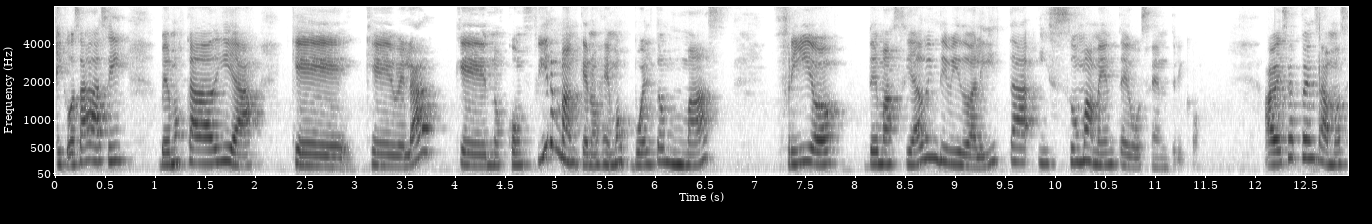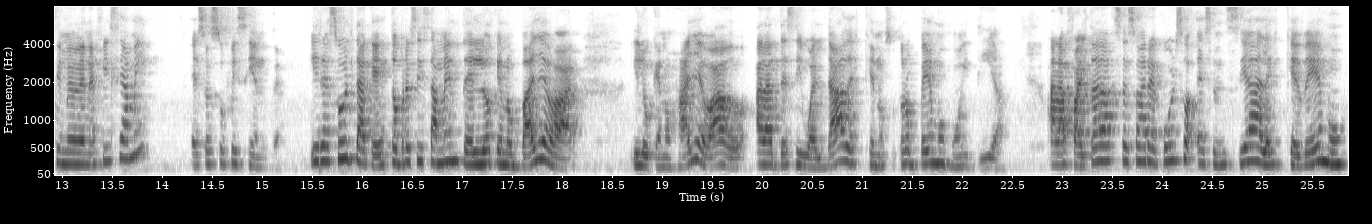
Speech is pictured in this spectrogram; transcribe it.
Y cosas así vemos cada día que, que ¿verdad? Que nos confirman que nos hemos vuelto más fríos, demasiado individualistas y sumamente egocéntricos. A veces pensamos, si me beneficia a mí, eso es suficiente. Y resulta que esto precisamente es lo que nos va a llevar y lo que nos ha llevado a las desigualdades que nosotros vemos hoy día, a la falta de acceso a recursos esenciales que vemos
